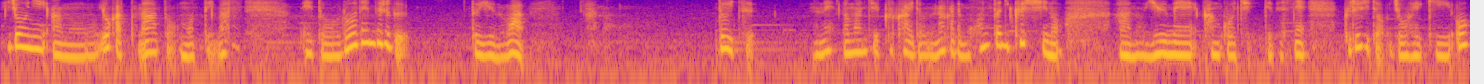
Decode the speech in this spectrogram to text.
非常にあの良かったなと思っています。えーとローデンブルグというのはドイツのねロマンチック街道の中でも本当に屈指のあの有名観光地でですねぐるりと城壁を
